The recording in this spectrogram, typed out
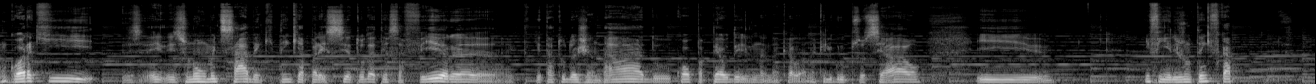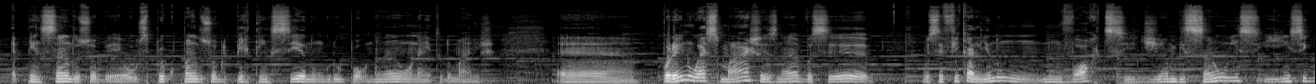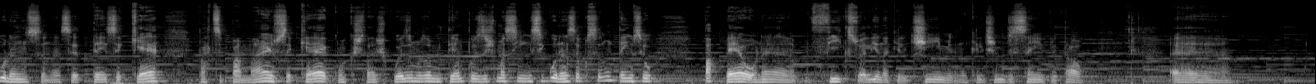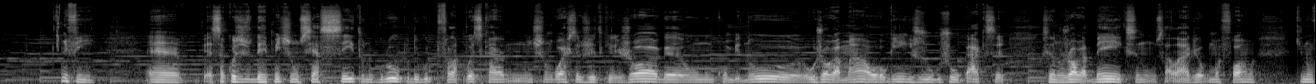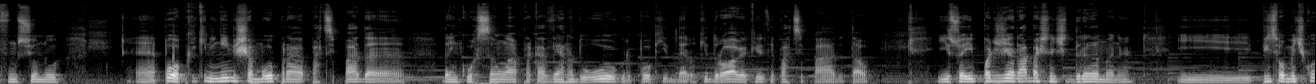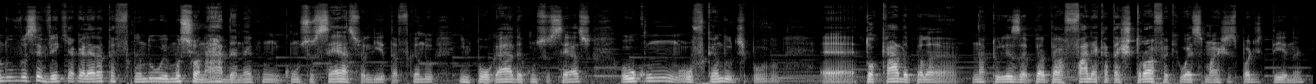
Agora que eles normalmente sabem que tem que aparecer toda terça-feira, que está tudo agendado, qual o papel dele naquela, naquele grupo social e enfim, eles não têm que ficar é, pensando sobre ou se preocupando sobre pertencer num grupo ou não, né, e tudo mais. É, porém, no West Marches, né, você você fica ali num, num vórtice de ambição e insegurança, né? Você, tem, você quer participar mais, você quer conquistar as coisas, mas ao mesmo tempo existe uma assim, insegurança porque você não tem o seu papel, né, fixo ali naquele time, naquele time de sempre e tal. É... Enfim, É, essa coisa de de repente não ser aceito no grupo, do grupo falar, pô, esse cara a gente não gosta do jeito que ele joga, ou não combinou, ou joga mal, alguém julgar que você, que você não joga bem, que você não, sei lá, de alguma forma que não funcionou. É, pô, por que, que ninguém me chamou para participar da, da incursão lá pra caverna do ogro? Pô, que, que droga, queria ter participado e tal. E isso aí pode gerar bastante drama, né? E principalmente quando você vê que a galera tá ficando emocionada, né, com, com sucesso ali, tá ficando empolgada com sucesso, ou com ou ficando tipo é, tocada pela natureza, pela, pela, falha catastrófica que o West Marches pode ter, né?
